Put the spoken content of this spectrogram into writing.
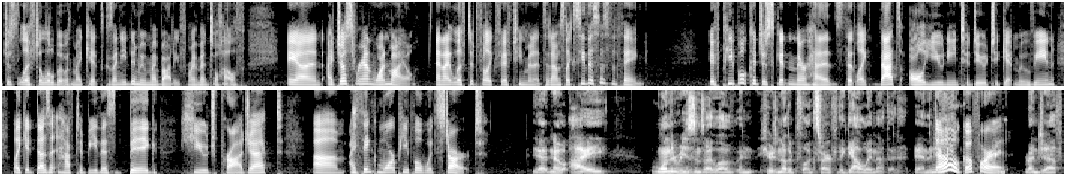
just lift a little bit with my kids because I need to move my body for my mental health. And I just ran one mile and I lifted for like 15 minutes, and I was like, see, this is the thing. If people could just get in their heads that like that's all you need to do to get moving, like it doesn't have to be this big huge project, um, I think more people would start. Yeah, no, I one of the reasons I love, and here's another plug. Sorry for the Galloway method and the no, Jeff, go for it. Run Jeff.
